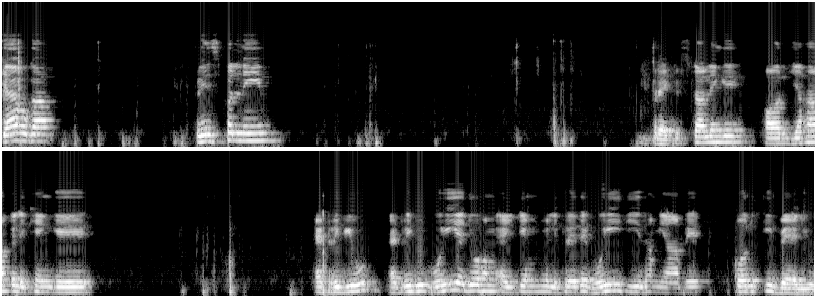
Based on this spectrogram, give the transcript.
क्या होगा? प्रिंसिपल नेम ब्रैकेट्स डालेंगे और यहाँ पे लिखेंगे एट्रीब्यूट एट्रीब्यूट वही है जो हम एच में लिख रहे थे, वही चीज़ हम यहाँ पे और उसकी वैल्यू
